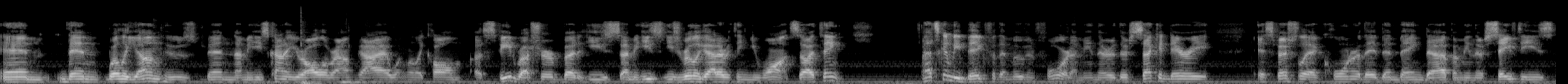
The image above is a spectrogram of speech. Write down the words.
and then Willie Young, who's been, I mean, he's kind of your all-around guy. I wouldn't really call him a speed rusher, but he's, I mean, he's he's really got everything you want. So I think that's going to be big for them moving forward. I mean, their their secondary especially at corner, they've been banged up. I mean, their safeties.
